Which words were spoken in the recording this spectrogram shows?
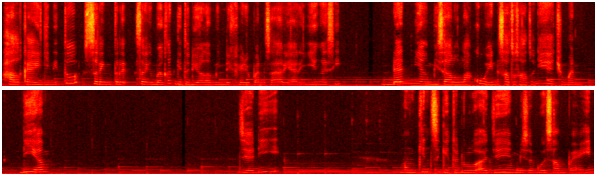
hal kayak gini tuh sering sering banget gitu dialamin di kehidupan sehari-hari iya gak sih? Dan yang bisa lo lakuin satu-satunya ya cuman diam. Jadi mungkin segitu dulu aja yang bisa gue sampein.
